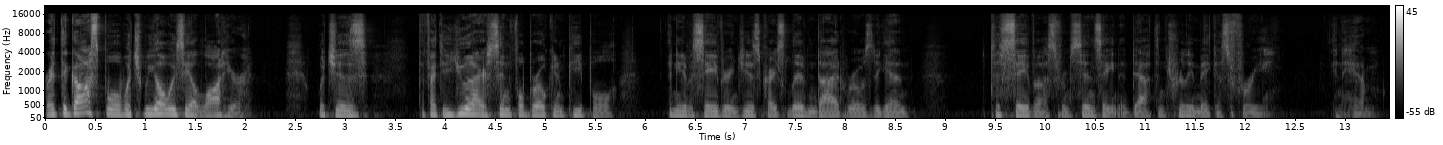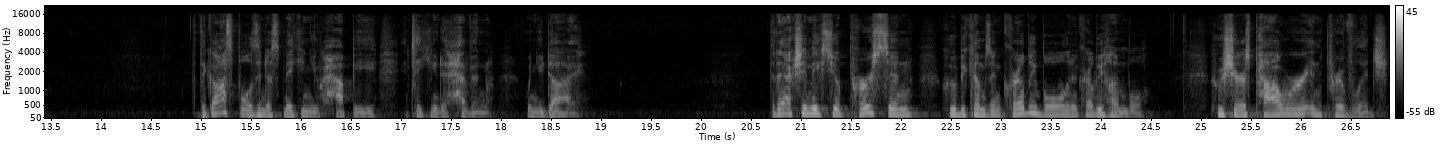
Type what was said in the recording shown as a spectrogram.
Right? The gospel, which we always say a lot here, which is the fact that you and I are sinful, broken people in need of a Savior, and Jesus Christ lived and died, rose again to save us from sin, Satan, and death, and truly make us free in Him. That the gospel isn't just making you happy and taking you to heaven when you die that it actually makes you a person who becomes incredibly bold and incredibly humble, who shares power and privilege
